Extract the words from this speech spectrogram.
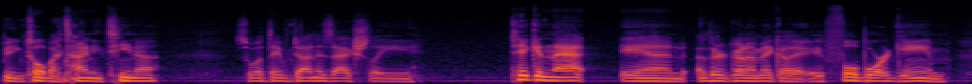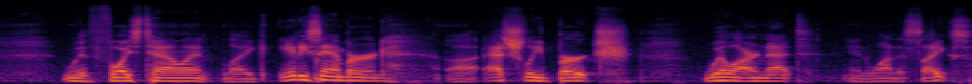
being told by Tiny Tina. So what they've done is actually taken that and they're going to make a, a full bore game with voice talent like Andy Samberg, uh, Ashly Burch, Will Arnett, and Wanda Sykes.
